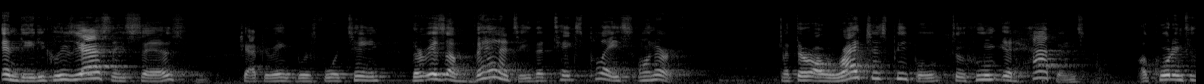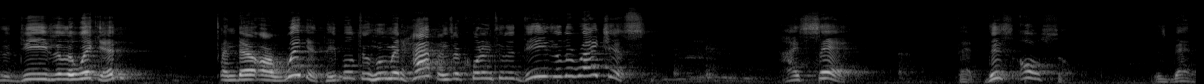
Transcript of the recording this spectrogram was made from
Indeed, Ecclesiastes says, chapter 8, verse 14, there is a vanity that takes place on earth. That there are righteous people to whom it happens according to the deeds of the wicked, and there are wicked people to whom it happens according to the deeds of the righteous. I said that this also is vanity.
